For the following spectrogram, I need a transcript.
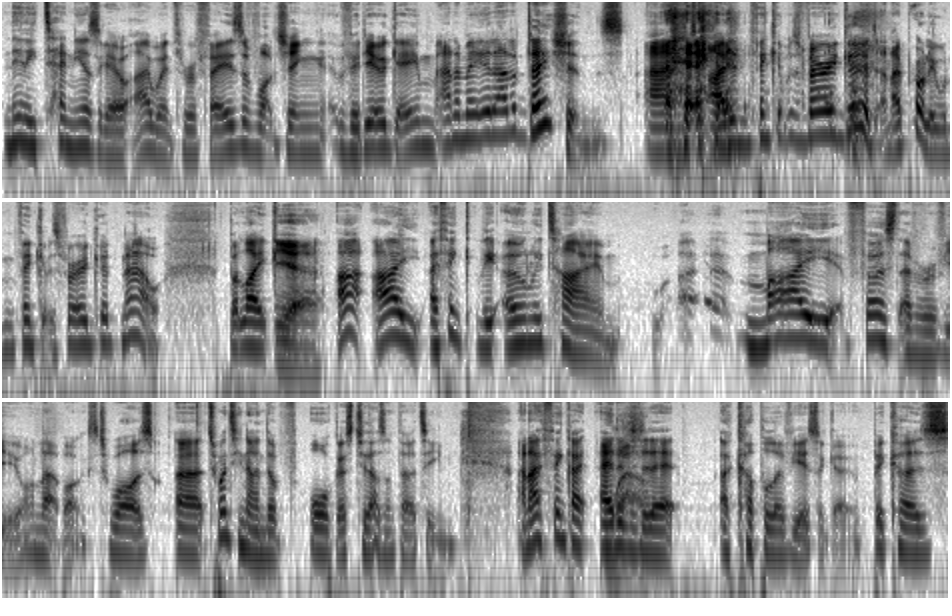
nearly 10 years ago, I went through a phase of watching video game animated adaptations, and I didn't think it was very good, and I probably wouldn't think it was very good now. But like, Yeah. I, I, I think the only time uh, my first ever review on Letterboxd was uh, 29th of August 2013, and I think I edited Wow. it a couple of years ago because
